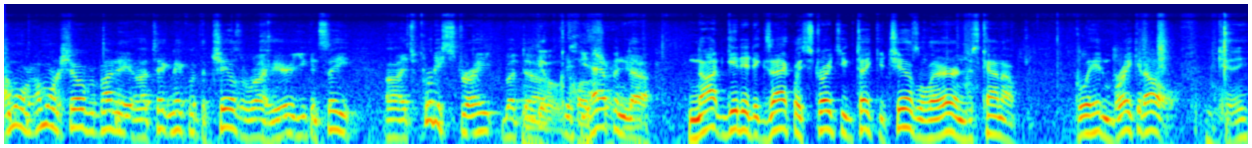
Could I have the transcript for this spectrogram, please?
I'm gonna, I'm gonna show everybody a technique with the chisel right here. You can see uh, it's pretty straight, but Let me get a uh, if you happen here. to not get it exactly straight, you can take your chisel there and just kind of go ahead and break it off. Okay.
